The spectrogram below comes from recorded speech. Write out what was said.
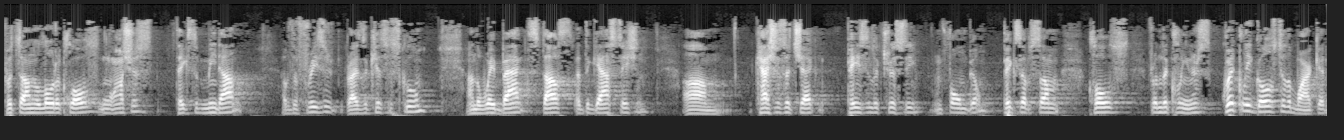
puts on a load of clothes and washes, takes the meat out of the freezer, drives the kids to school. On the way back, stops at the gas station, um, cashes a check, pays electricity and phone bill, picks up some clothes from the cleaners, quickly goes to the market.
